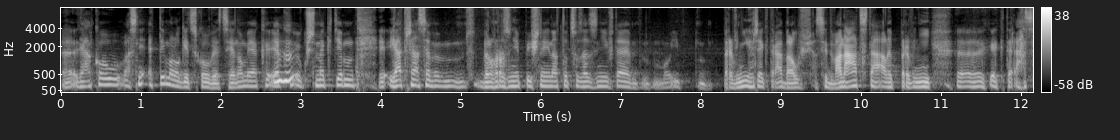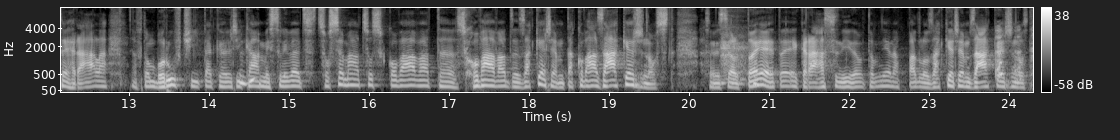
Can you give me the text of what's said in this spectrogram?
eh, nějakou vlastně etymologickou věc, jenom jak, jak mm-hmm. už jsme k těm, já třeba jsem byl hrozně pišný na to, co zazní v té mojí první hře, která byla už asi 12. ale první, eh, která se hrála v tom Borůvčí, tak říká mm-hmm. myslivec, co se má co schovávat, schovávat za keřem, taková zákeřnost. A jsem myslel, to je, to je krásný, to, to mě napadlo, za keřem zákeřnost.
